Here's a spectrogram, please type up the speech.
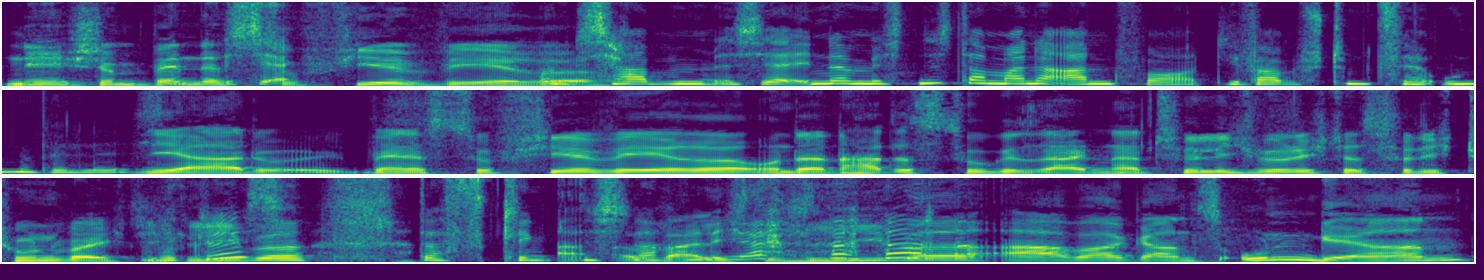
Nee, stimmt, wenn das ich- zu viel wäre. Und ich, habe, ich erinnere mich nicht an meine Antwort. Die war bestimmt sehr unwillig. Ja, du, wenn es zu viel wäre und dann hattest du gesagt, natürlich würde ich das für dich tun, weil ich dich Wirklich? liebe. Das klingt nicht nach weil mir. ich dich liebe, aber ganz ungern.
